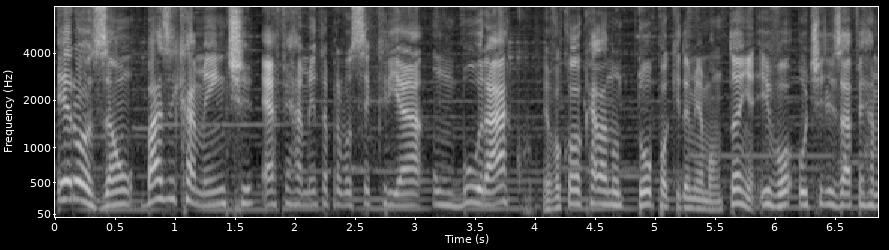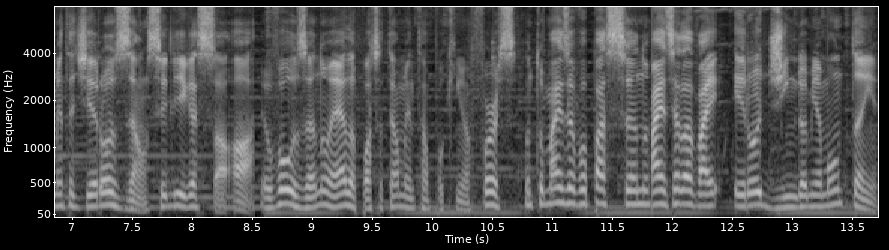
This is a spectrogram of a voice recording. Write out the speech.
erosão basicamente é a ferramenta pra você criar um buraco. Eu vou colocar ela no topo aqui da minha montanha e vou utilizar a ferramenta de erosão. Se liga só, ó. Eu vou usando ela, eu posso até aumentar um pouquinho a força. Quanto mais eu vou passando, mais ela vai erodindo a minha montanha.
